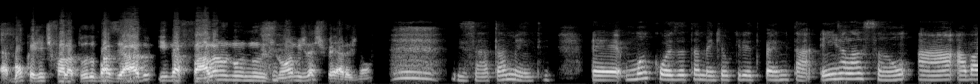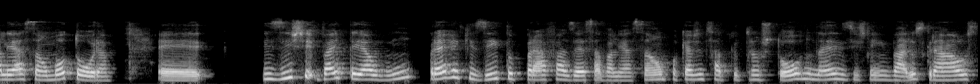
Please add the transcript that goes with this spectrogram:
É bom que a gente fala tudo baseado e ainda fala no, nos nomes das feras, né? Exatamente. É, uma coisa também que eu queria te perguntar, em relação à avaliação motora, é, Existe, vai ter algum pré-requisito para fazer essa avaliação? Porque a gente sabe que o transtorno, né, existem vários graus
